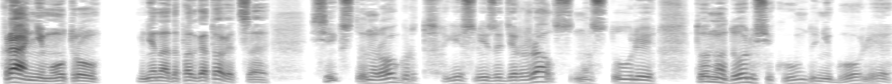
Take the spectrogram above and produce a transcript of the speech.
К раннему утру. Мне надо подготовиться». Сикстон Рогард, если и задержался на стуле, то на долю секунды, не более,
